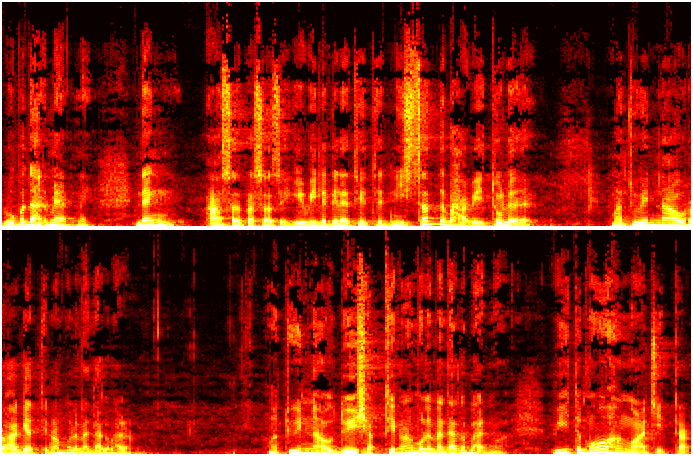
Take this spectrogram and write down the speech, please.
රූප ධර්මයක් නේ දැන් ආස්වාද ප්‍රසවාසයේ ගෙවිල ගල ඇතුළත නිස්සද්ද භාවයේ තුල මතුවෙන්නා වූ රාගයක් තියෙනවා මුලැමැදාග බලනවා මතුවෙන්නා වූ ද්වේෂයක් තියෙනවා මුලැමැදාග බලනවා විිත මෝහං වාචිත්තං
